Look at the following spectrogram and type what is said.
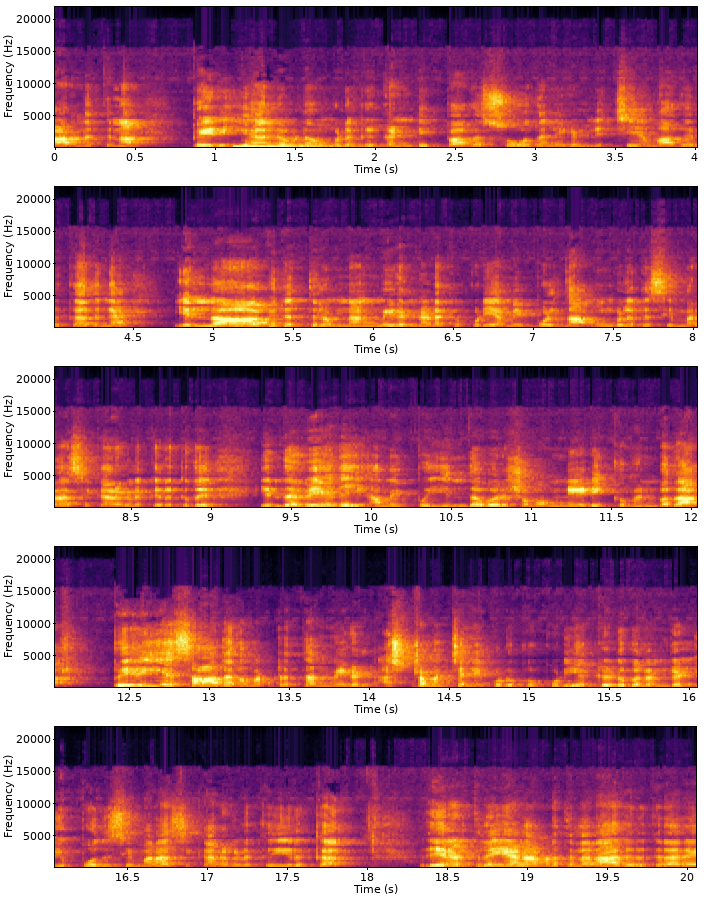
காரணத்தினால் பெரிய அளவில் உங்களுக்கு கண்டிப்பாக சோதனைகள் நிச்சயமாக இருக்காதுங்க. எல்லா விதத்திலும் நன்மைகள் நடக்கக்கூடிய அமைப்புகள் தான் உங்களுக்கு சிம்மராசிக்காரர்களுக்கு இருக்குது. இந்த வேதை அமைப்பு இந்த வருஷமும் நீடிக்கும் என்பதால் பெரிய சாதகமற்ற தன்மைகள் அஷ்டமச்சனை கொடுக்கக்கூடிய கெடுபலன்கள் இப்போது சிம்மராசிக்காரர்களுக்கு இருக்காது. அதே நேரத்தில் ஏழாம் இடத்துல ராகு இருக்கிறாரு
